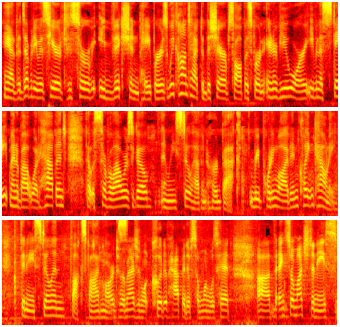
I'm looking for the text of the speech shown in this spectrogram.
Yeah, the deputy was here to serve eviction papers. We contacted the sheriff's office for an interview or even a statement about what happened. That was several hours ago, and we still haven't heard back. Reporting live in Clayton County, Denise Dillon, Fox 5 News. Hard to imagine what could have happened if someone was hit. Uh, thanks so much, Denise.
